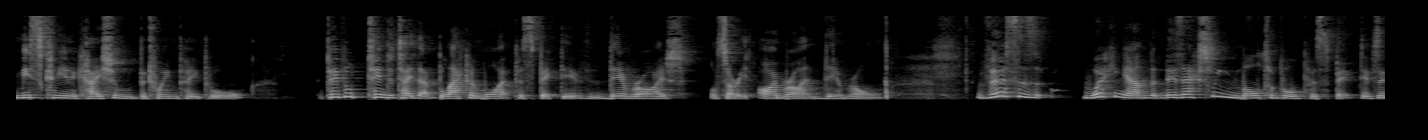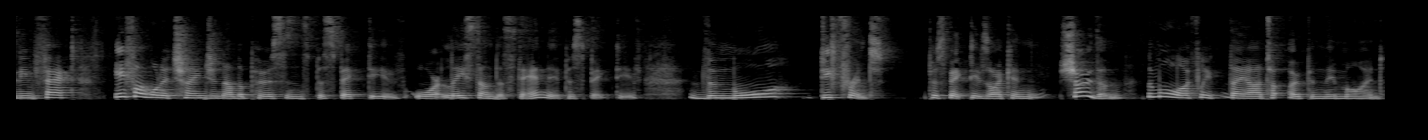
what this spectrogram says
miscommunication between people, people tend to take that black and white perspective. They're right, or sorry, I'm right, they're wrong. Versus working out that there's actually multiple perspectives. And in fact, if I want to change another person's perspective or at least understand their perspective, the more different perspectives I can show them, the more likely they are to open their mind.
